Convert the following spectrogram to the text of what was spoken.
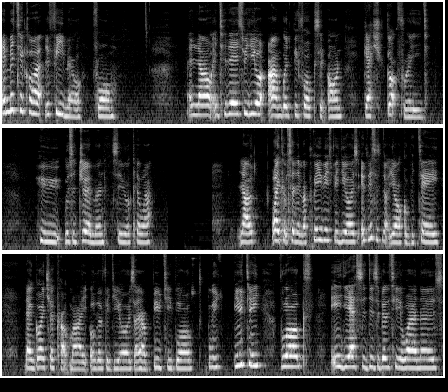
in particular the female form. And now in today's video I'm going to be focusing on Gesche Gottfried who was a German serial killer. Now, like I've said in my previous videos, if this is not your cup of tea, then go and check out my other videos. I have beauty blogs, beauty vlogs, EDS and disability awareness.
